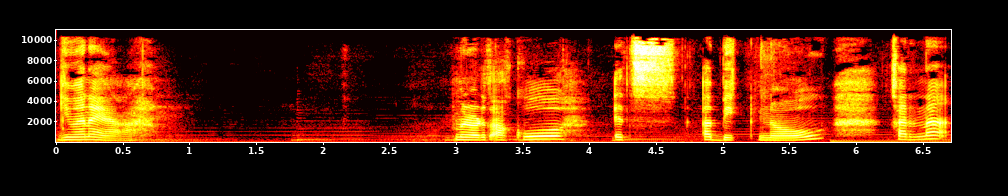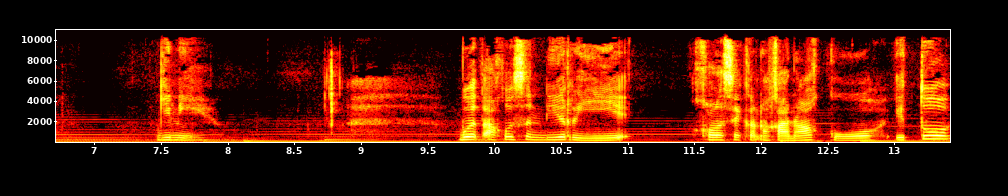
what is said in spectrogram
gimana ya? Menurut aku it's a big no karena gini buat aku sendiri kalau second account aku itu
